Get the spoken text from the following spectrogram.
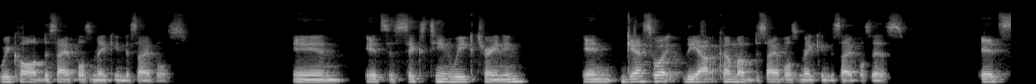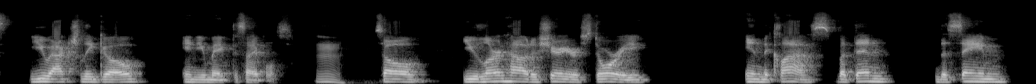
we call disciples making disciples and it's a 16 week training And guess what the outcome of disciples making disciples is? It's you actually go and you make disciples. Mm. So you learn how to share your story in the class, but then the same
